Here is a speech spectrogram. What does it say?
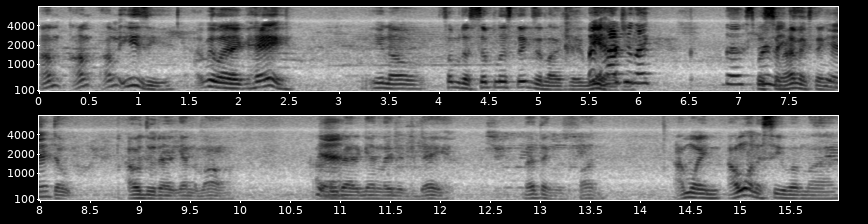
I'm I'm I'm easy. I'd be like, hey, you know, some of the simplest things in life. They Wait, how'd you like the ceramics? The ceramics thing yeah. was dope. I would do that again tomorrow. I'll Yeah. do that again later today. That thing was fun. I'm waiting. I want to see what my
